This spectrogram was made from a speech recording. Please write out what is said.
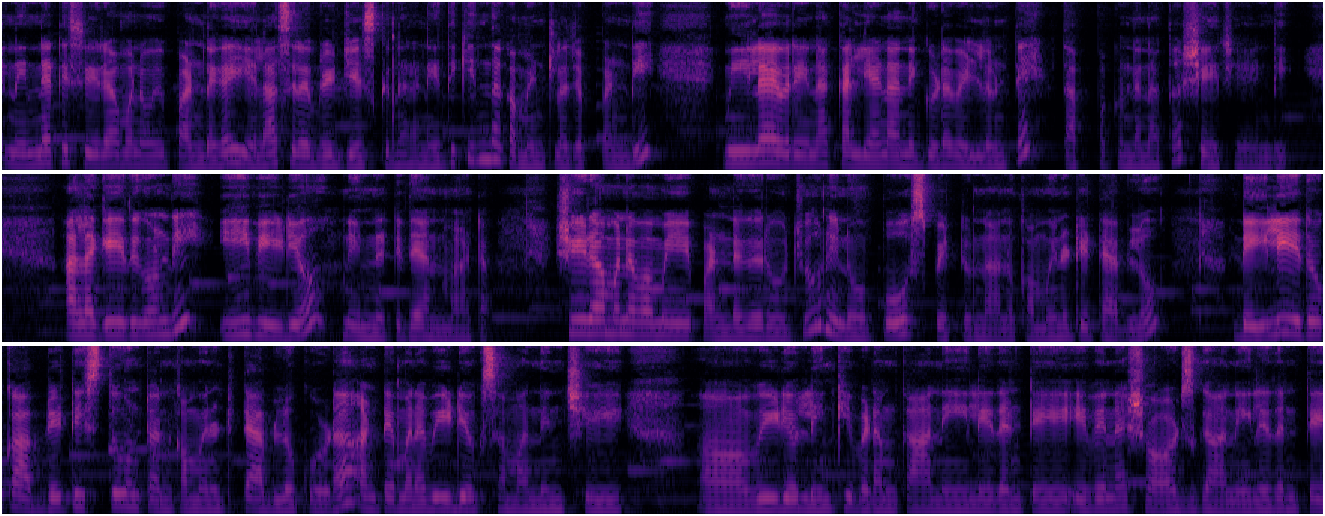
నిన్నటి శ్రీరామనవమి పండుగ ఎలా సెలబ్రేట్ చేసుకున్నారు అనేది కింద కమెంట్లో చెప్పండి. మీలో ఎవరైనా కళ్యాణానికి కూడా వెళ్ళుంటే తప్పకుండా నాతో షేర్ చేయండి. అలాగే ఇదిగోండి ఈ వీడియో నిన్నటిదే అనమాట శ్రీరామనవమి పండగ రోజు నేను పోస్ట్ పెట్టున్నాను కమ్యూనిటీ ట్యాబ్లో. డైలీ ఏదో ఒక అప్డేట్ ఇస్తూ ఉంటాను కమ్యూనిటీ ట్యాబ్లో కూడా. అంటే మన వీడియోకి సంబంధించి వీడియో లింక్ ఇవ్వడం కానీ లేదంటే ఏవైనా షార్ట్స్ కానీ లేదంటే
